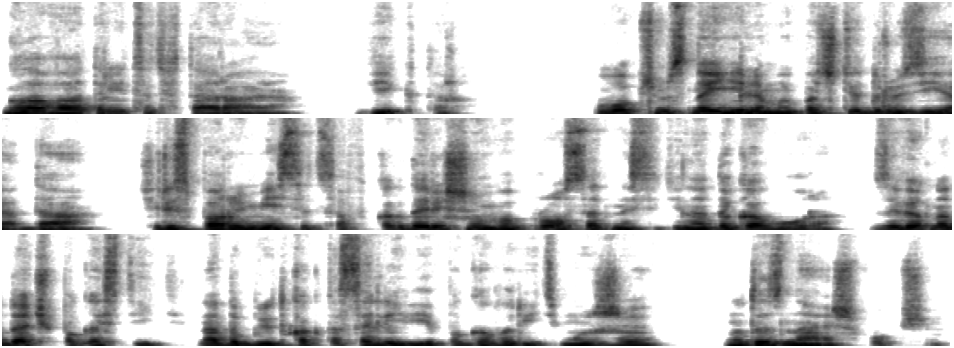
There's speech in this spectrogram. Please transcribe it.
Глава 32. Виктор. В общем, с Наилем мы почти друзья, да. Через пару месяцев, когда решим вопросы относительно договора, зовет на дачу погостить. Надо будет как-то с Оливией поговорить, мы же... Ну, ты знаешь, в общем.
